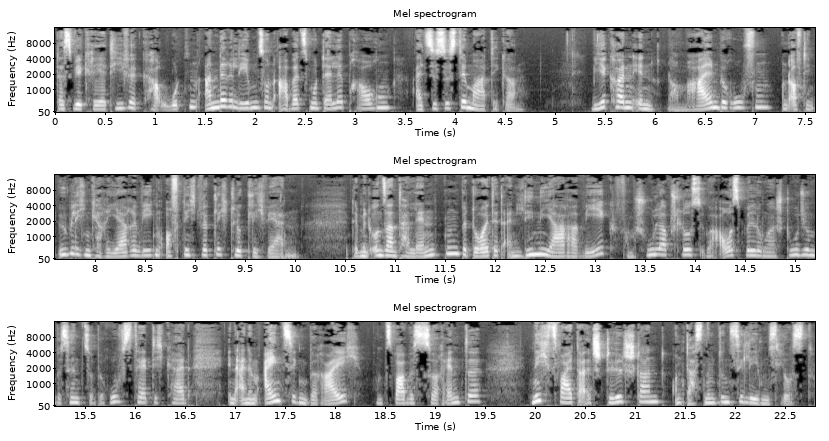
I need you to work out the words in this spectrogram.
dass wir kreative Chaoten andere Lebens- und Arbeitsmodelle brauchen als die Systematiker. Wir können in normalen Berufen und auf den üblichen Karrierewegen oft nicht wirklich glücklich werden. Denn mit unseren Talenten bedeutet ein linearer Weg vom Schulabschluss über Ausbildung oder Studium bis hin zur Berufstätigkeit in einem einzigen Bereich, und zwar bis zur Rente, nichts weiter als Stillstand und das nimmt uns die Lebenslust.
